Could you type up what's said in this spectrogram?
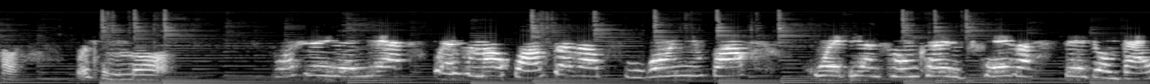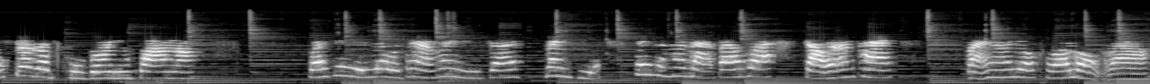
看，为什么呢？博士爷爷，为什么黄色的蒲公英花？会变成可以吹的这种白色的蒲公英花呢？博士爷爷，我再想问你一个问题：为什么喇叭花早上开，晚上就合拢了？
